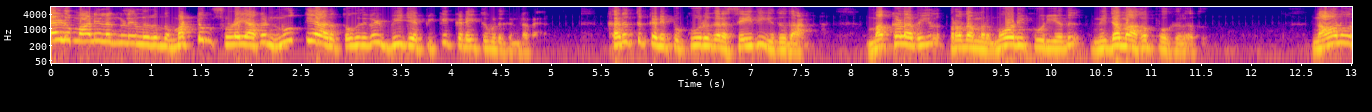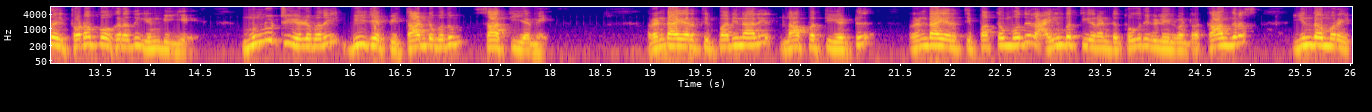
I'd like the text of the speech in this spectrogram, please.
ஏழு மாநிலங்களில் இருந்து மட்டும் சுளையாக நூத்தி ஆறு தொகுதிகள் பிஜேபிக்கு கிடைத்து விடுகின்றன. கருத்து கணிப்பு கூறுகிற செய்தி இதுதான். மக்களவையில் பிரதமர் மோடி கூறியது நிஜமாக போகிறது. நானூரை தொடப்போகிறது என்டிஏ. முன்னூற்றி எழுபதை பிஜேபி தாண்டுவதும் சாத்தியமே. ரெண்டாயிரத்தி பதினாலில் நாற்பத்தி எட்டு ரெண்டாயிரத்தி பத்தொன்பதில் ஐம்பத்தி இரண்டு தொகுதிகளில் வென்ற காங்கிரஸ் இந்த முறை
